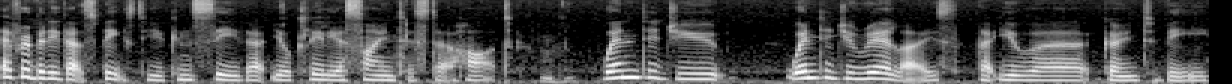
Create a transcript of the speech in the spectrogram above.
Everybody that speaks to you can see that you're clearly a scientist at heart. Mm -hmm. When did you when did you realize that you were going to be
